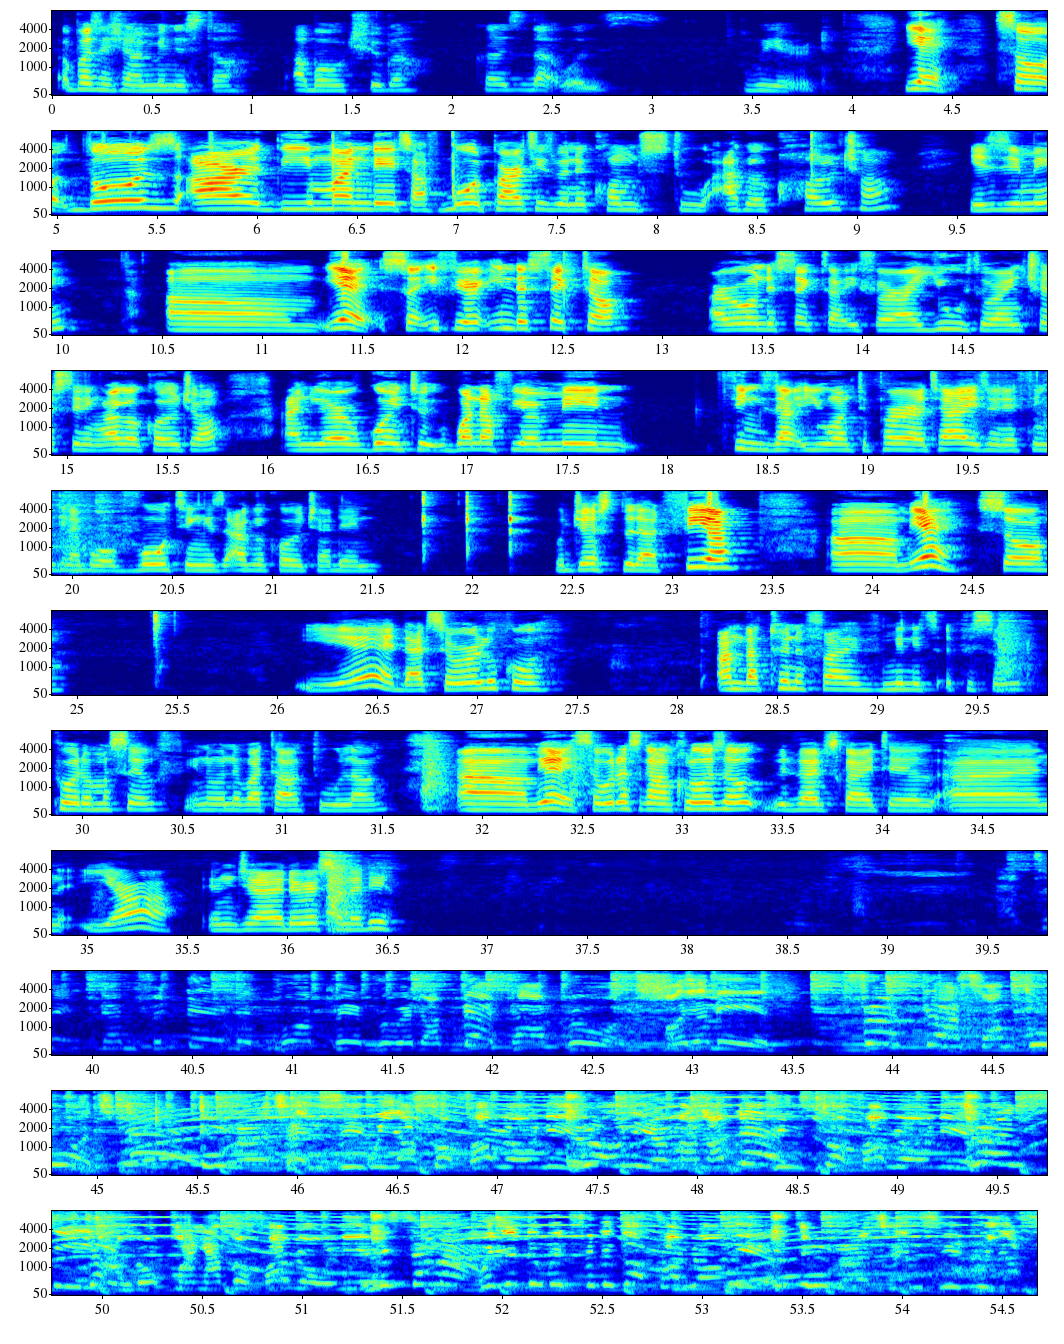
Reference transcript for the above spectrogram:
opposition minister about sugar because that was weird. Yeah, so those are the mandates of both parties when it comes to agriculture. You see me? Um, yeah. So if you're in the sector around the sector. If you're a youth are interested in agriculture and you're going to one of your main things that you want to prioritize when you're thinking about voting is agriculture then we'll just do that fear um yeah so yeah that's a really cool under 25 minutes episode. Proud of myself you know never talk too long. Um yeah so we're just gonna close out with Vybz Kartel and yeah enjoy the rest of the day a better approach. Oh, you mean? First class from coach. Emergency, we are suffer around here. Round here, man, I'm getting stuff around here. Scene. Stand up, man, I go around here. Listen, man. When you do it for the gutter around here. Emergency, we are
